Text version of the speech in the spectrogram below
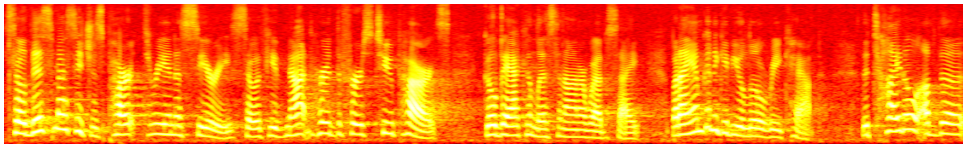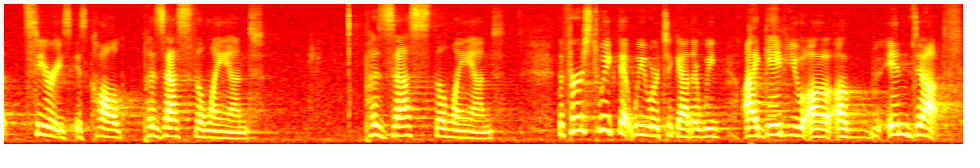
So, this message is part three in a series. So, if you've not heard the first two parts, go back and listen on our website. But I am going to give you a little recap. The title of the series is called Possess the Land. Possess the Land. The first week that we were together, we, I gave you a, a in-depth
